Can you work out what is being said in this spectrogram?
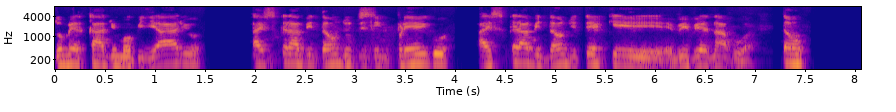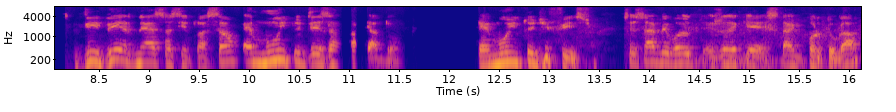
do mercado imobiliário, a escravidão do desemprego, a escravidão de ter que viver na rua. Então, viver nessa situação é muito desafiador, é muito difícil. Você sabe, eu José, que está em Portugal,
